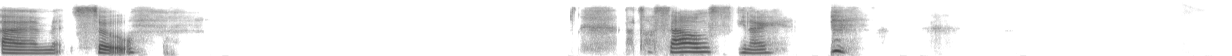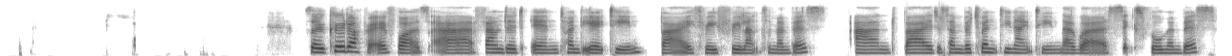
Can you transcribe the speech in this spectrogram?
Um, so that's ourselves, you know. So Code Operative was uh, founded in 2018 by three freelancer members. And by December 2019, there were six full members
